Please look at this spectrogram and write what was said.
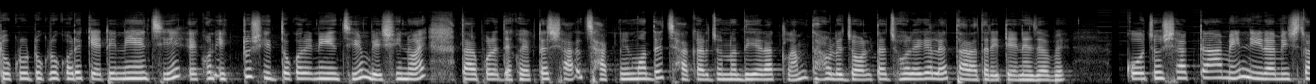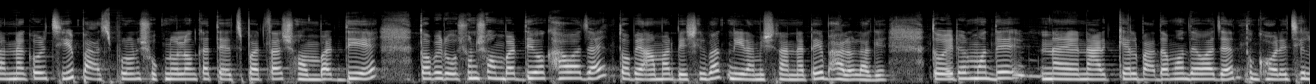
টুকরো টুকরো করে কেটে নিয়েছি। এখন একটু সিদ্ধ করে নিয়েছি, বেশি নয়। তারপরে দেখো একটা ছাকনির মধ্যে ছাকার জন্য দিয়ে রাখলাম। তাহলে জলটা ঝরে গেলে তাড়াতাড়ি টেনে যাবে। কচুর শাকটা আমি নিরামিষ রান্না করছি। পাঁচফোড়ন শুকনো লঙ্কা, তেজপাতা, সোমবার দিয়ে। তবে রসুন সোমবার দিয়েও খাওয়া যায়। তবে আমার বেশিরভাগ নিরামিষ রান্নাটাই ভালো লাগে। তো এটার মধ্যে নারকেল, বাদামও দেওয়া যায়। তো ঘরে ছিল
